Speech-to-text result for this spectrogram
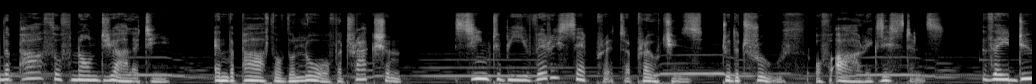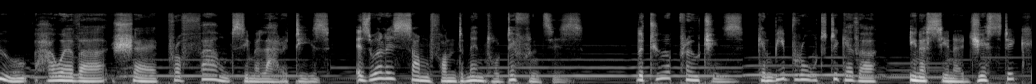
The path of non-duality and the path of the law of attraction seem to be very separate approaches to the truth of our existence. They do, however, share profound similarities as well as some fundamental differences. The two approaches can be brought together in a synergistic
